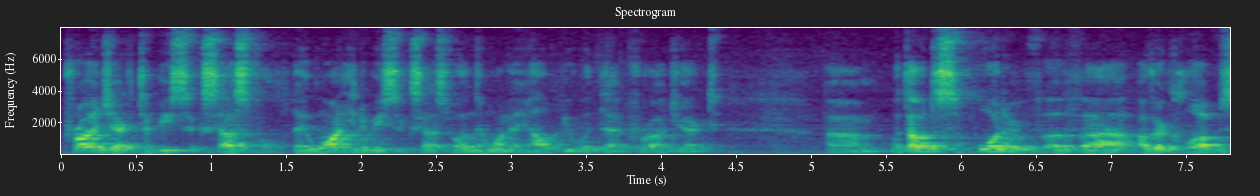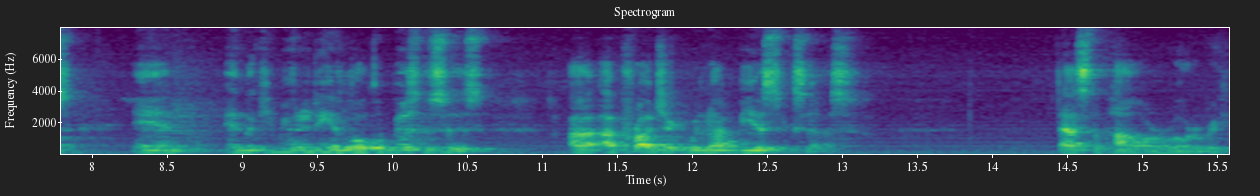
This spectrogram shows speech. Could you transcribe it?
project to be successful. They want you to be successful, and they want to help you with that project. Um, Without the support of, of uh, other clubs and, and the community and local businesses, uh, our project would not be a success. That's the power of Rotary.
